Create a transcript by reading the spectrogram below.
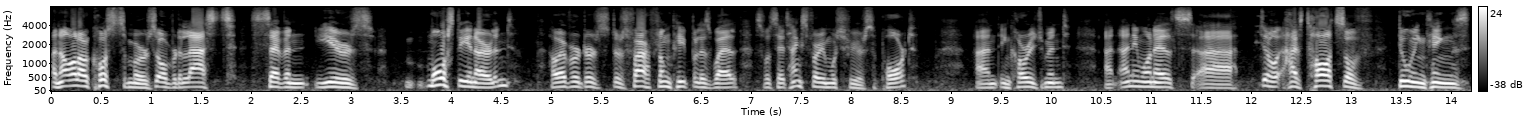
and all our customers over the last seven years, mostly in Ireland. However, there's there's far-flung people as well. So I'd say thanks very much for your support and encouragement. And anyone else, uh, you know, has thoughts of doing things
